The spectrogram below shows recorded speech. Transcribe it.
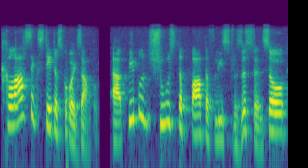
classic status quo example. Uh, people choose the path of least resistance. So,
